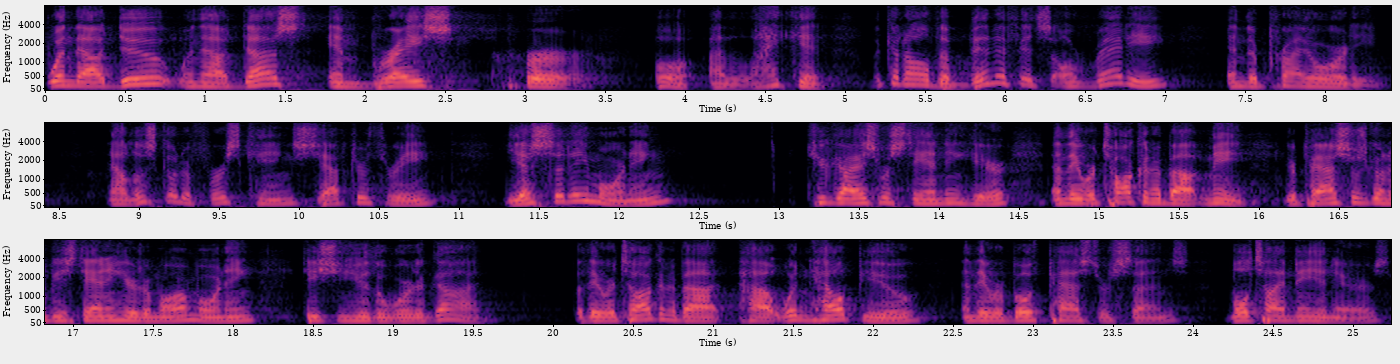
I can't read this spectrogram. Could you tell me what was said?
when thou do, when thou dost embrace her. Oh, I like it. Look at all the benefits already and the priority. Now let's go to 1 Kings chapter 3. Yesterday morning, two guys were standing here and they were talking about me. Your pastor's going to be standing here tomorrow morning teaching you the Word of God. But they were talking about how it wouldn't help you, and they were both pastor's sons, multimillionaires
